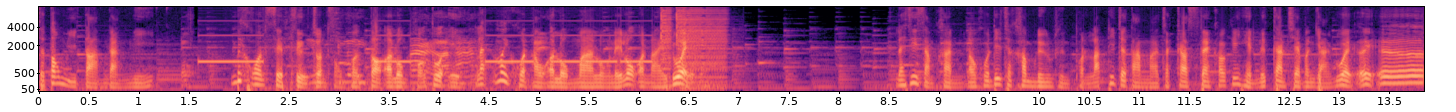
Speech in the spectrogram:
จะต้องมีตามดังนี้ ไม่ควรเสพสื่อจนส่งผลต่ออารมณ์ของตัวเอง และไม่ควรเอาอารมณ์มาลงในโลกออนไลน์ด้วย และที่สำคัญเราควรที่จะคำนึงถึงผลลัพธ์ที่จะตามมาจากการแสดงความคิดเห็นหรือการแชร์บางอย่างด้วย เอ้ยเออ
